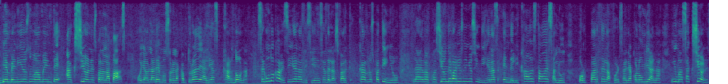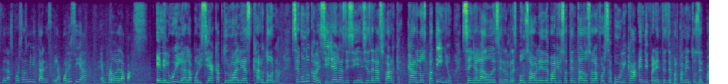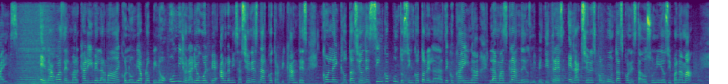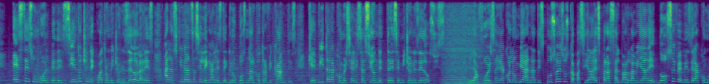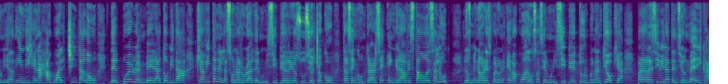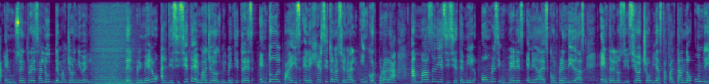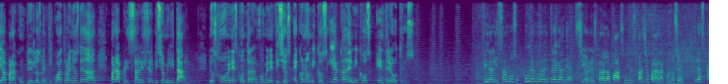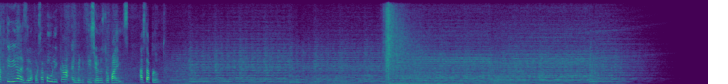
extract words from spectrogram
Bienvenidos nuevamente a Acciones para la Paz. Hoy hablaremos sobre la captura de alias Cardona, segundo cabecilla de las disidencias de las FARC, Carlos Patiño, la evacuación de varios niños indígenas en delicado estado de salud por parte de la Fuerza Aérea Colombiana y más acciones de las fuerzas militares y la policía en pro de la paz. En el Huila, la policía capturó alias Cardona, segundo cabecilla de las disidencias de las FARC, Carlos Patiño, señalado de ser el responsable de varios atentados a la fuerza pública en diferentes departamentos del país. En aguas del Mar Caribe, la Armada de Colombia propinó un millonario golpe a organizaciones narcotraficantes con la incautación de 5.5 toneladas de cocaína, la más grande de 2023, en acciones conjuntas con Estados Unidos y Panamá. Este es un golpe de 184 millones de dólares a las finanzas ilegales de grupos narcotraficantes, que evita la comercialización de 13 millones de dosis. La Fuerza Aérea Colombiana dispuso de sus capacidades para salvar la vida de 12 bebés de la comunidad indígena Jagual Chintadó del pueblo en Vera Dovidá que habitan en la zona rural del municipio de Río Sucio Chocó tras encontrarse en grave estado de salud. Los menores fueron evacuados hacia el municipio de Turbo en Antioquia para recibir atención médica en un centro de salud de mayor nivel. Del 1 al 17 de mayo de 2023, en todo el país, el Ejército Nacional incorporará a más de 17 mil hombres y mujeres en edades comprendidas entre los 18 y hasta faltando un día para cumplir los 24 años de edad para prestar el servicio militar. Los jóvenes contarán con beneficios económicos y académicos, entre otros. Finalizamos una nueva entrega de Acciones para la Paz, un espacio para dar a conocer las actividades de la fuerza pública en beneficio de nuestro país. Hasta pronto.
